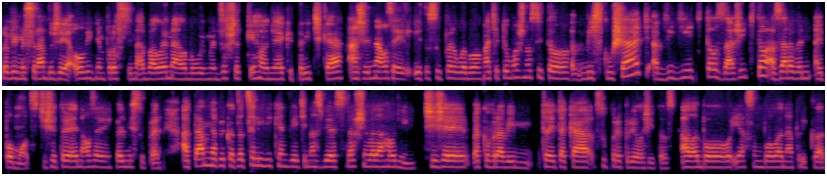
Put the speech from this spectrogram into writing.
robíme srandu, že ja odídem proste nabalená, alebo budeme mať zo všetkého nejaké trička a že naozaj je to super, lebo máte tu možnosť si to vyskúšať a vidieť to, zažiť to a zároveň aj pomôcť. Čiže to je naozaj veľmi super. A tam napríklad za celý víkend viete nazbierať strašne veľa hodín. Čiže ako vravím, to je taká super príležitosť. Alebo ja som bola napríklad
